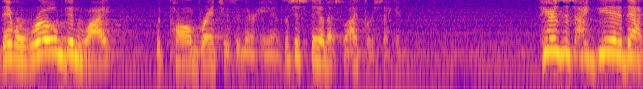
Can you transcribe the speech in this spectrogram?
They were robed in white with palm branches in their hands. Let's just stay on that slide for a second. Here's this idea that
